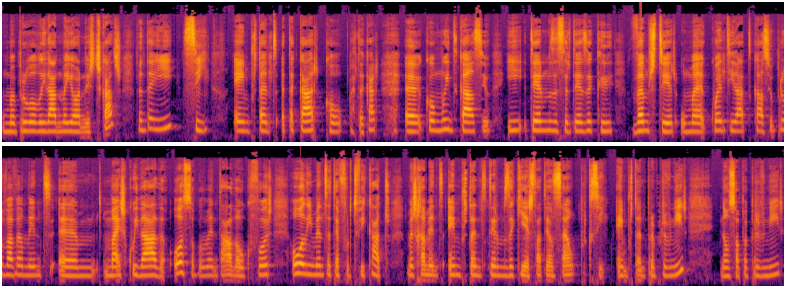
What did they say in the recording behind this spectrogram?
uma probabilidade maior nestes casos. Portanto, aí sim é importante atacar com, atacar, uh, com muito cálcio e termos a certeza que vamos ter uma quantidade de cálcio provavelmente um, ehm, mais cuidada ou suplementada ou o que for, ou alimentos até fortificados. Mas realmente é importante termos aqui esta atenção, porque sim, é importante para prevenir, não só para prevenir,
